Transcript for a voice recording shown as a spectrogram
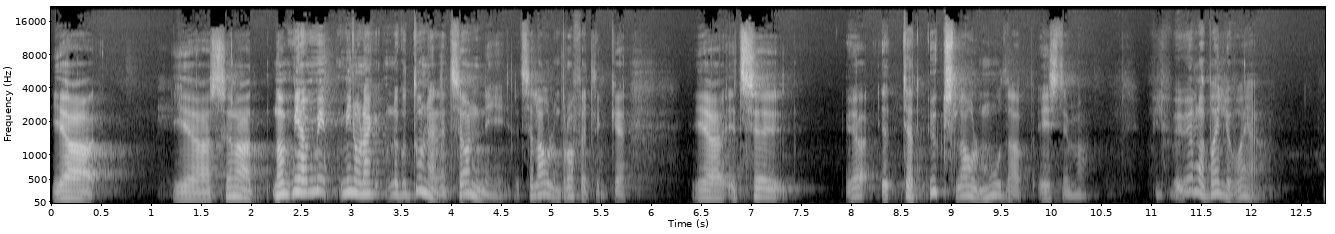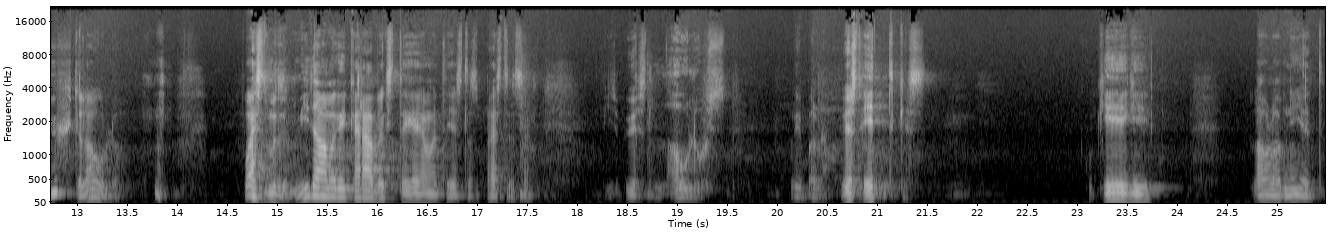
ja, ja sõnad, no mina, minu nagu tunnen, et see on nii, et see laul on prohvetlik ja, ja et see ja, ja tead, üks laul muudab Eestimaa. ei ole palju vaja, ühte laulu. vahest mõtled, mida me kõik ära peaks tegema, et eestlased päästed saaks. piisab ühest laulust, võib-olla, ühest hetkest. Kui keegi laulab nii, et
